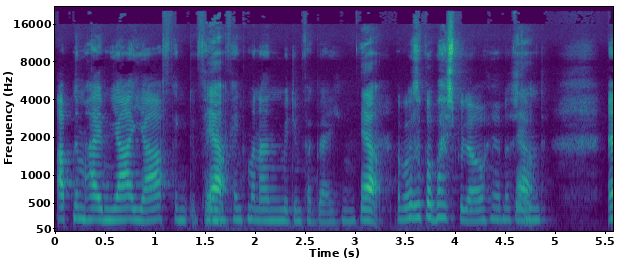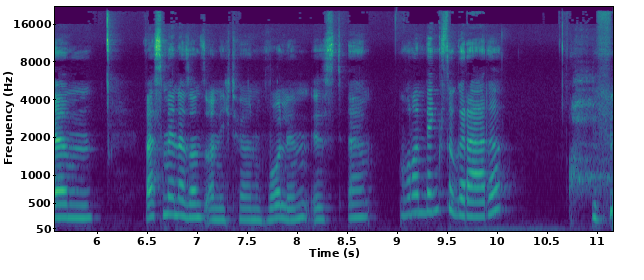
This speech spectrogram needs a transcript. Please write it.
ab einem halben Jahr, ja, fängt, fängt, ja. fängt man an mit dem Vergleichen. Ja. Aber super Beispiel auch, ja, das stimmt. Ja. Ähm, was Männer sonst auch nicht hören wollen, ist, ähm, woran denkst du gerade? Oh.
